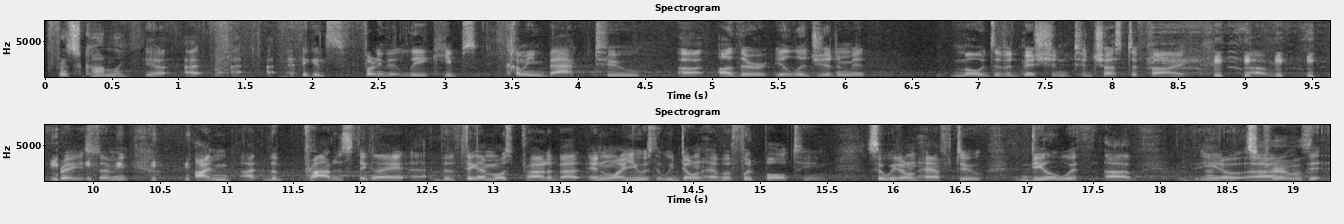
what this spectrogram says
Professor Conley? Yeah, I, I, I think it's funny that Lee keeps coming back to uh, other illegitimate modes of admission to justify um, race. I mean, I'm I, the proudest thing I, the thing I'm most proud about NYU is that we don't have a football team, so we don't have to deal with, uh, you know, uh, the,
